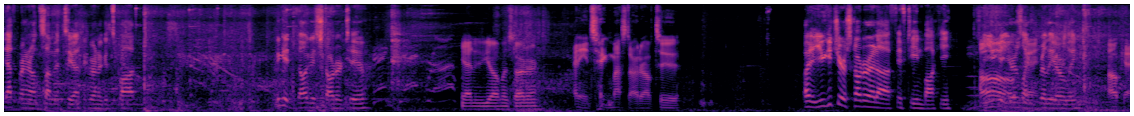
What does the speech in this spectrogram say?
Deathbringer on Summit too, I think we're in a good spot. We can get Doug as starter too. Yeah, I need to get off my starter. I need to take my starter off too. Oh, you get your starter at uh, 15, Baki. So you Oh, get yours like really early. Okay.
